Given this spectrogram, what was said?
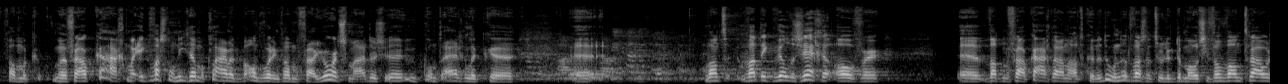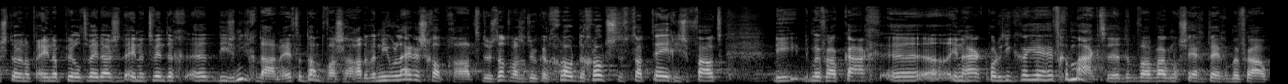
van me- mevrouw Kaag. Maar ik was nog niet helemaal klaar met de beantwoording van mevrouw Jortsma. Dus eh, u komt eigenlijk... eh, want wat ik wilde zeggen over eh, wat mevrouw Kaag daaraan had kunnen doen, dat was natuurlijk de motie van wantrouwen steun op 1 april 2021 eh, die ze niet gedaan heeft. Want dan was, hadden we nieuw leiderschap gehad. Dus dat was natuurlijk een groot, de grootste strategische fout die mevrouw Kaag eh, in haar politieke carrière heeft gemaakt. Eh, dat wou ik nog zeggen tegen mevrouw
